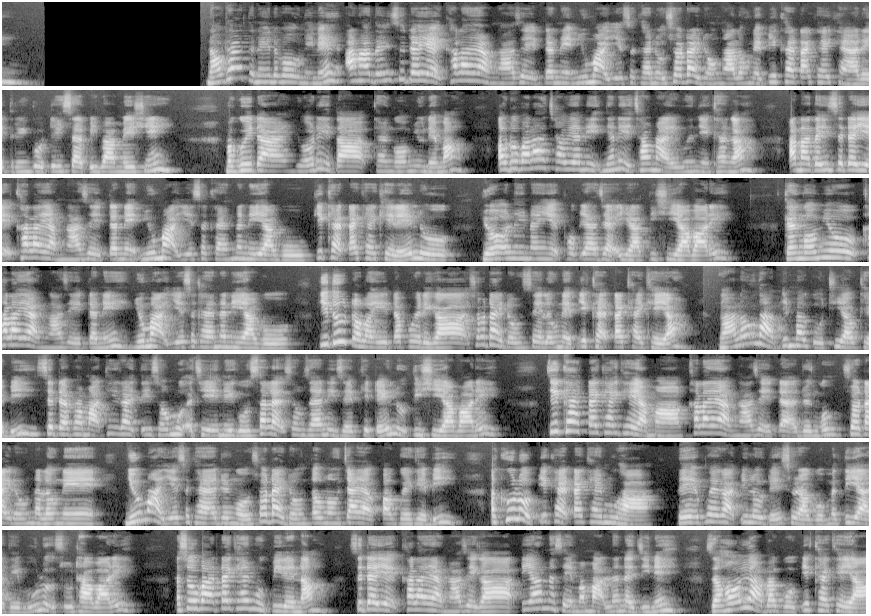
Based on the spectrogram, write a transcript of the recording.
နောက်ထပ်သတင်းတစ်ပုဒ်အနေနဲ့အာနာသိန်းစစ်တပ်ရဲ့ခလာရ90တပ်နဲ့မြို့မရဲစခန်းတို့ရှော့တိုက်တော်ငါးလုံးနဲ့ပြစ်ခတ်တိုက်ခိုက်ခံရတဲ့သတင်းကိုတင်ဆက်ပေးပါမယ်ရှင်။မကွေတိုင်းရောဒေတာခံကောမြို့နယ်မှာအော်တိုဘာလ6ရက်နေ့ညနေ6နာရီဝန်းကျင်ခန့်က အာနာသိန်းစစ်တပ်ရဲ့ခလာရ90တပ်နဲ့မြို့မရဲစခန်းနှစ်နေရာကိုပြစ်ခတ်တိုက်ခိုက်ခဲ့တယ်လို့ရောအလင်းနိုင်ရဲ့ဖော်ပြချက်အရာသိရှိရပါတယ်။ကံကောမြို့ခလာရ90တပ်နဲ့မြို့မရဲစခန်းနှစ်နေရာကိုပြည်သူတော်လှန်ရေးတပ်ဖွဲ့တွေကရှော့တိုက်တုံး10လုံးနဲ့ပြစ်ခတ်တိုက်ခိုက်ခဲ့ရာငါးလုံးသာပြစ်မှတ်ကိုထိရောက်ခဲ့ပြီးစစ်တပ်ဘက်မှထိခိုက်ဒေဆုံးမှုအခြေအနေကိုဆက်လက်စုံစမ်းနေဆဲဖြစ်တယ်လို့သိရှိရပါတယ်။ပြစ်ခတ်တိုက်ခိုက်ခဲ့ရမှာခလာရ90တပ်အတွင်းကိုရှော့တိုက်တုံးနှလုံးနဲ့ မြို့မရဲစခန်းအတွင်းကိုရှော့တိုက်တုံး3လုံးကြားရောက်ပောက်ကွဲခဲ့ပြီးအခုလိုပြစ်ခတ်တိုက်ခိုက်မှုဟာဘယ်အဖွဲ့ကပြုလုပ်တယ်ဆိုတာကိုမသိရသေးဘူးလို့ဆိုထားပါတယ်။အဆိုပါတိုက်ခိုက်မှုပြီးတဲ့နောက်စစ်တပ်ရဲ့ခလာရ90က120မမလက်နက်ကြီးနဲ့ဇဟောရွာဘက်ကိုပြစ်ခတ်ခဲ့ရာ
